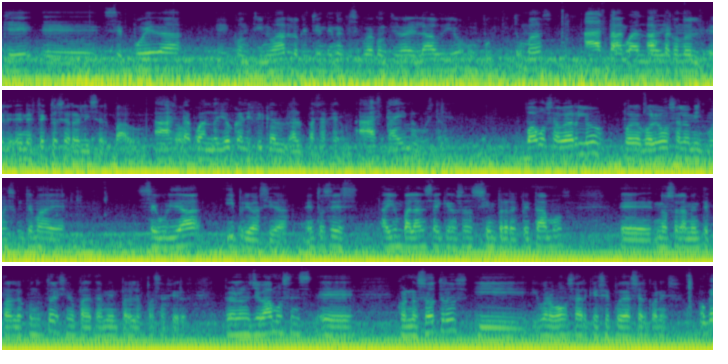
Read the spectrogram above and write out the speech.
que eh, se pueda eh, continuar, lo que estoy entendiendo es que se pueda continuar el audio un poquitito más Hasta an- cuando- hasta cuando el- el- en efecto se realiza el pago. Hasta ¿no? cuando yo califique al, al pasajero. Hasta ahí me gustaría. Vamos a verlo, pero volvemos a lo mismo, es un tema de seguridad y privacidad. Entonces hay un balance ahí que nosotros siempre respetamos, eh, no solamente para los conductores, sino para, también para los pasajeros. Pero nos llevamos eh, con nosotros y, bueno, vamos a ver qué se puede hacer con eso. Ok,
